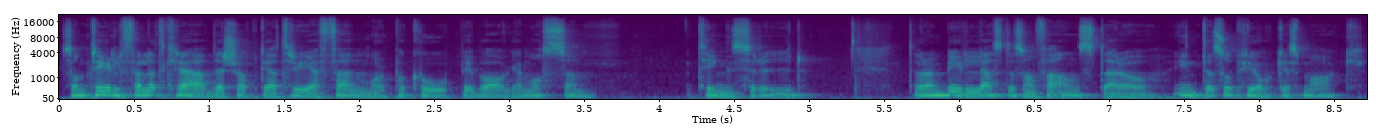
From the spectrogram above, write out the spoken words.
Som tillfället krävde köpte jag tre femmor på Coop i Bagarmossen. Tingsryd. Det var den billigaste som fanns där och inte så pjåkig smak.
